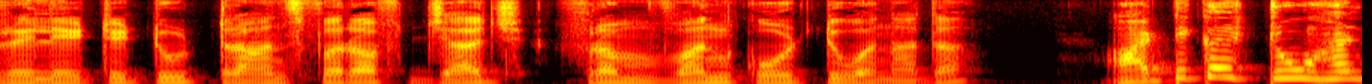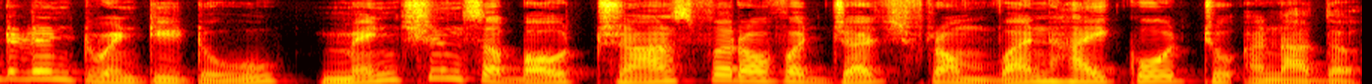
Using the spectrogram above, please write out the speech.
related to transfer of judge from one court to another? Article 222 mentions about transfer of a judge from one high court to another,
